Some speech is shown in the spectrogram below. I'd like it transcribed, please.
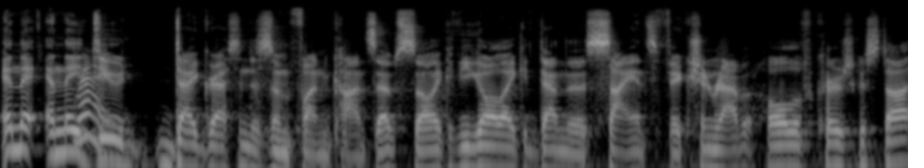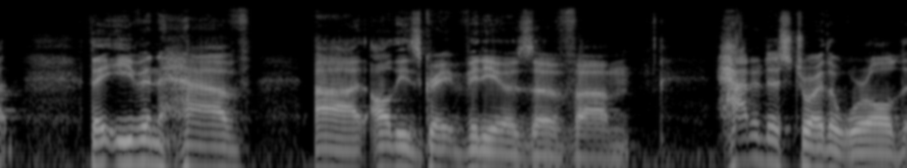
And they and they right. do digress into some fun concepts. So like if you go like down the science fiction rabbit hole of Kurzgesagt, they even have uh, all these great videos of um, how to destroy the world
